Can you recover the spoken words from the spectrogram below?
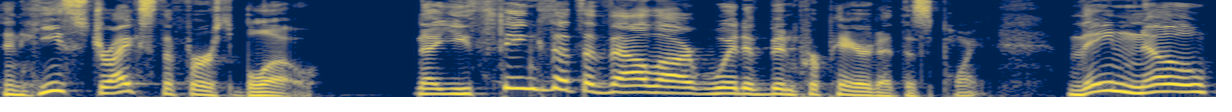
And he strikes the first blow. Now, you think that the Valar would have been prepared at this point. They know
